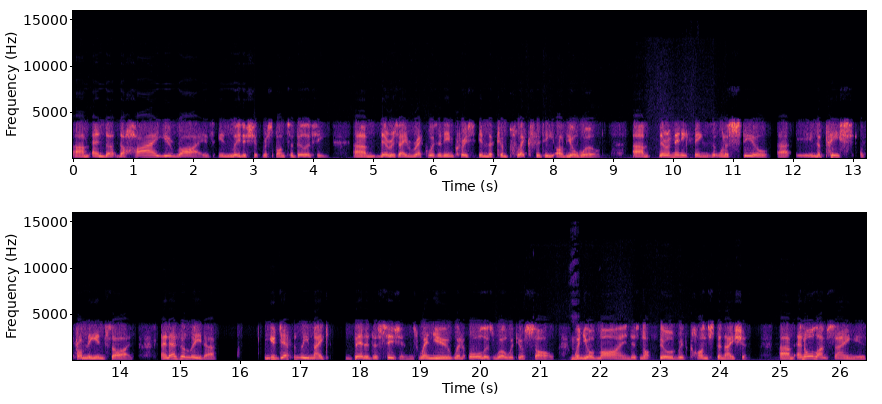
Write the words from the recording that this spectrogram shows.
Um, and the, the higher you rise in leadership responsibility, um, there is a requisite increase in the complexity of your world. Um, there are many things that want to steal uh, the peace from the inside. And as a leader, you definitely make better decisions when you when all is well with your soul, mm. when your mind is not filled with consternation. Um, and all I'm saying is,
